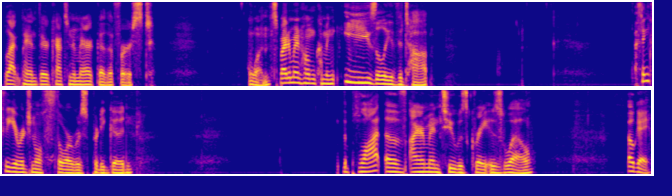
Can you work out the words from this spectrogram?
Black Panther, Captain America, the first one. Spider Man Homecoming, easily the top. I think the original Thor was pretty good. The plot of Iron Man 2 was great as well. Okay,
